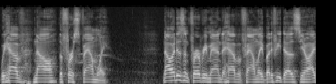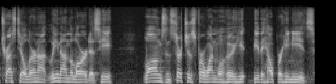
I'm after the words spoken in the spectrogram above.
We have now the first family. Now, it isn't for every man to have a family, but if he does, you know, I trust he'll learn on, lean on the Lord as he longs and searches for one who will be the helper he needs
